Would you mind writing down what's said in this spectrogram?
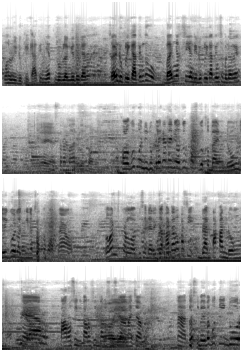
Wah lu diduplikatin ya, gue bilang gitu kan. Soalnya duplikatin tuh banyak sih yang diduplikatin sebenarnya. Iya, iya. Serem banget. Kalau gue bukan di duplikat ini waktu itu pas gue ke Bandung, jadi gue lagi nginep satu hotel. Lo kan kalau bisa dari Jakarta lo pasti berantakan dong, kayak taruh sini, taruh sini, taruh sini Oh, segala iya. macam. Nah terus tiba-tiba gue tidur,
